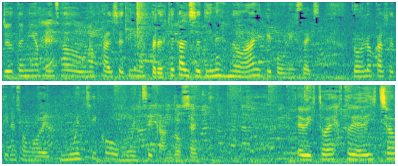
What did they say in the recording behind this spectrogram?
yo tenía pensado unos calcetines, pero es que calcetines no hay tipo unisex. Todos los calcetines son o muy chico o muy chica, entonces he visto esto y he dicho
